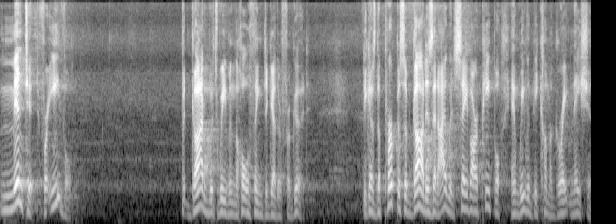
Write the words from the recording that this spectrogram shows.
meant it for evil. But God was weaving the whole thing together for good. Because the purpose of God is that I would save our people and we would become a great nation.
